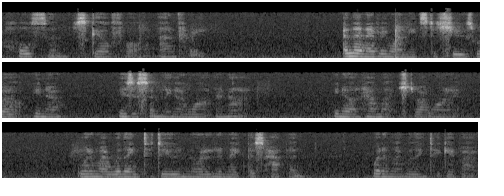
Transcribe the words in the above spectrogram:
wholesome, skillful, and free. And then everyone needs to choose, well, you know, is this something I want or not? You know, how much do I want it? What am I willing to do in order to make this happen? What am I willing to give up?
